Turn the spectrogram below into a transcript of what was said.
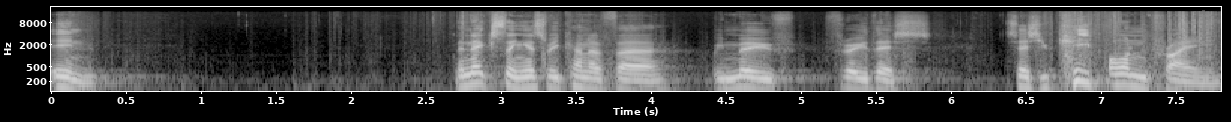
in. The next thing, as we kind of uh, we move through this, says you keep on praying.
